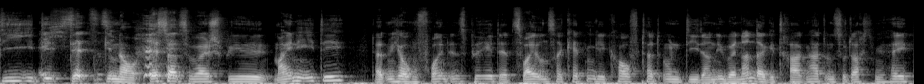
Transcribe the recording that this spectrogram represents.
die Idee, Ich de, genau, das war zum Beispiel meine Idee. Da hat mich auch ein Freund inspiriert, der zwei unserer Ketten gekauft hat und die dann übereinander getragen hat. Und so dachte ich mir, hey,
